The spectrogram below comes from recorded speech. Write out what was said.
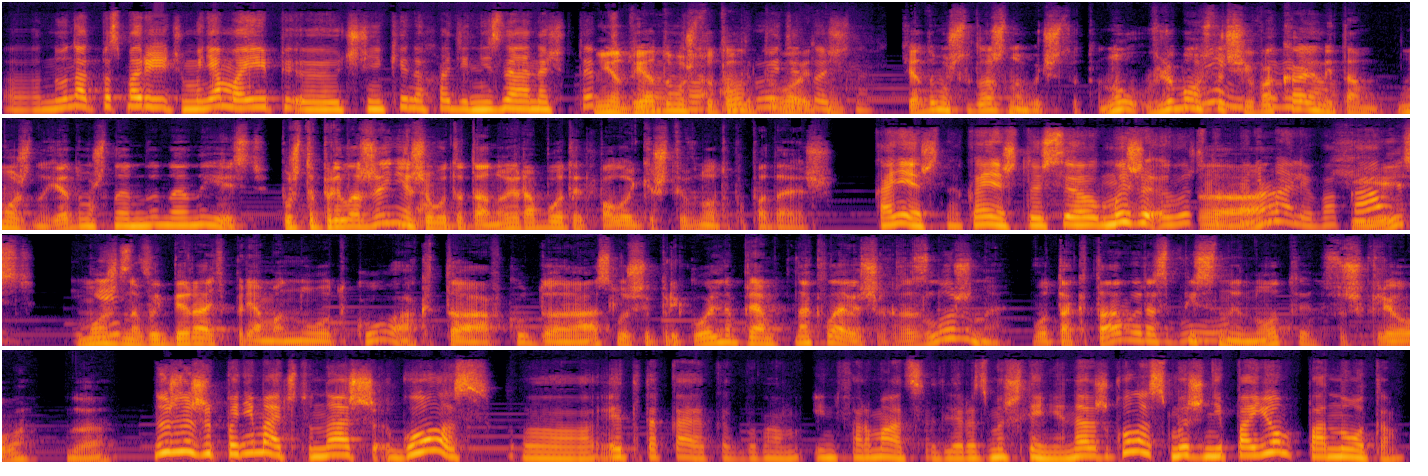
Ну, надо посмотреть, у меня мои ученики находили, не знаю насчет этого. Нет, я думаю, что, давай, точно. я думаю, что должно быть что-то. Ну, в любом случае, вокальный там можно. Я думаю, что, наверное, есть. Потому что приложение же вот это, оно и работает по логике, что ты в ноту попадаешь. Конечно, конечно. То есть э, мы же, вы что, понимали, вокал... есть. Можно есть? выбирать прямо нотку, октавку, да. Слушай, прикольно. Прям на клавишах разложено. Вот октавы расписаны, вот. ноты. Слушай, клево, да. Нужно же понимать, что наш голос, э, это такая как бы вам информация для размышления. Наш голос, мы же не поем по нотам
